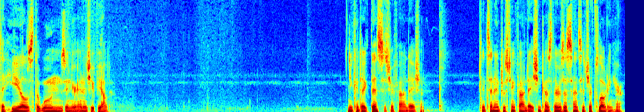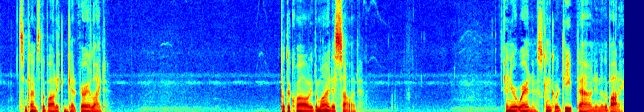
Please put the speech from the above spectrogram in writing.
that heals the wounds in your energy field. You can take this as your foundation. It's an interesting foundation because there is a sense that you're floating here. Sometimes the body can get very light. But the quality of the mind is solid. And your awareness can go deep down into the body.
